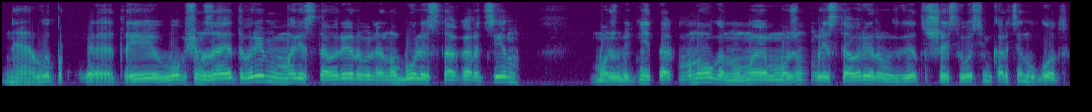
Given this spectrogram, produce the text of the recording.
э, выправляют. И, в общем, за это время мы реставрировали, ну, более ста картин. Может быть, не так много, но мы можем реставрировать где-то 6-8 картин в год.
